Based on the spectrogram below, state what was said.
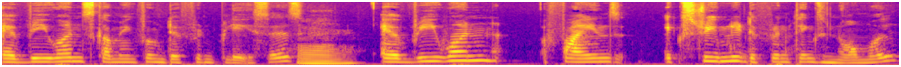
everyone's coming from different places. Everyone finds extremely different things normal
